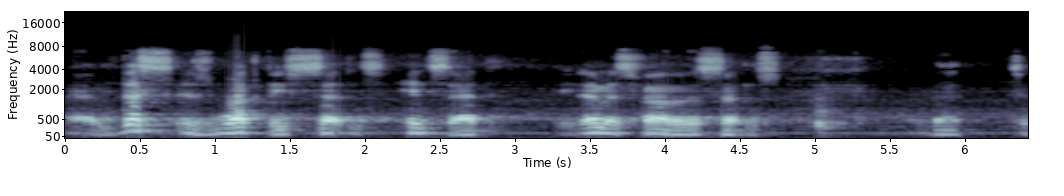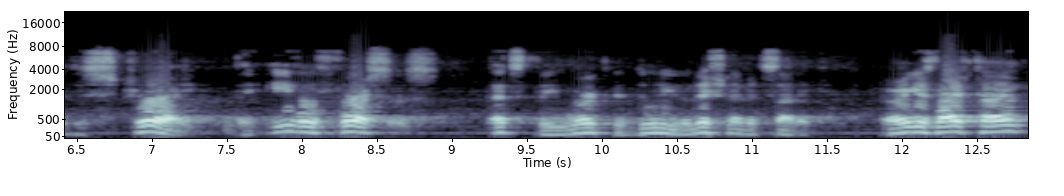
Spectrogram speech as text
and this is what the sentence hints at the M is found in this sentence that to destroy the evil forces, that's the work, the duty, the mission of a tzaddik. During his lifetime,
